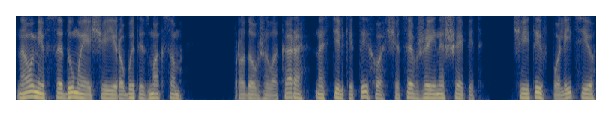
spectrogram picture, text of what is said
Наомі все думає, що їй робити з Максом, продовжила Кара настільки тихо, що це вже й не шепіт, чи йти в поліцію,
